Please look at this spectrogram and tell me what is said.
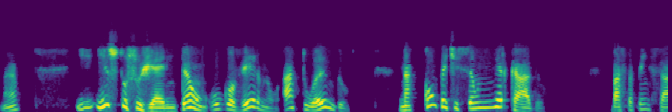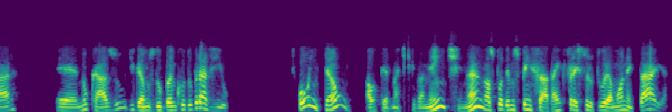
Né? E isto sugere, então, o governo atuando na competição em mercado. Basta pensar é, no caso, digamos, do Banco do Brasil, ou então, alternativamente, né, nós podemos pensar na infraestrutura monetária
